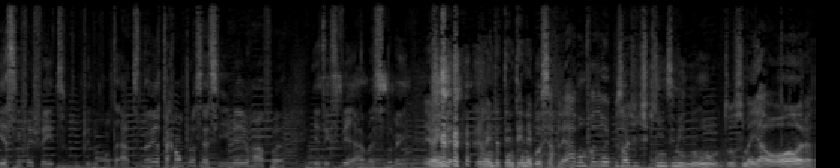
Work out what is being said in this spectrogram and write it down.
e assim foi feito, cumprindo o contrato. Senão eu ia tacar um processinho e aí o Rafa ia ter que se virar, mas tudo bem. Eu ainda, eu ainda tentei negociar, falei, ah, vamos fazer um episódio de 15 minutos, meia hora,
